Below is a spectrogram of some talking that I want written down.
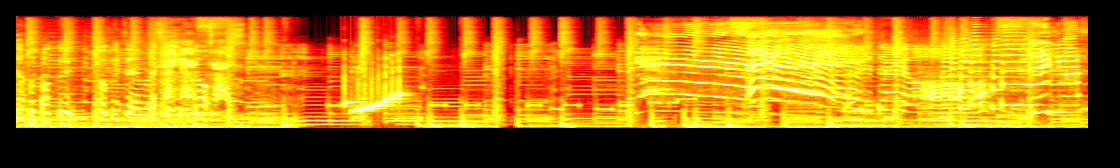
ちょっとパクパクっちゃいましたけど。食べたよいただきます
